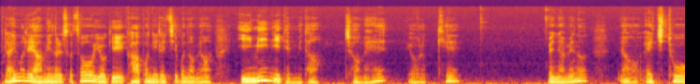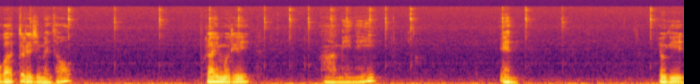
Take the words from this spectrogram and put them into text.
primary 아민을 써서 여기 carbonyl을 집어넣으면 imine이 됩니다. 처음에 이렇게 왜냐면은 어, H2O가 떨어지면서 primary 아민이 N 여기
